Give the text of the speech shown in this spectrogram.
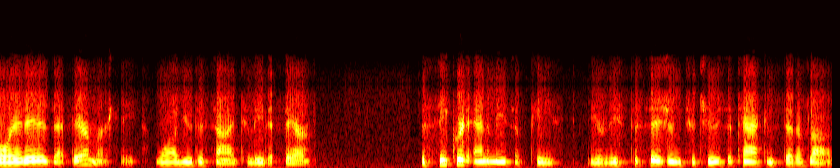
For it is at their mercy while you decide to leave it there. The secret enemies of peace, your least decision to choose attack instead of love,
